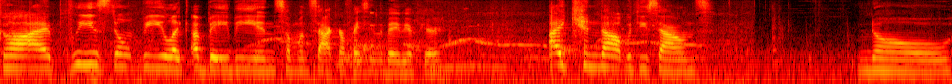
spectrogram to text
God, please don't be like a baby and someone sacrificing the baby up here. I cannot with these sounds. No.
